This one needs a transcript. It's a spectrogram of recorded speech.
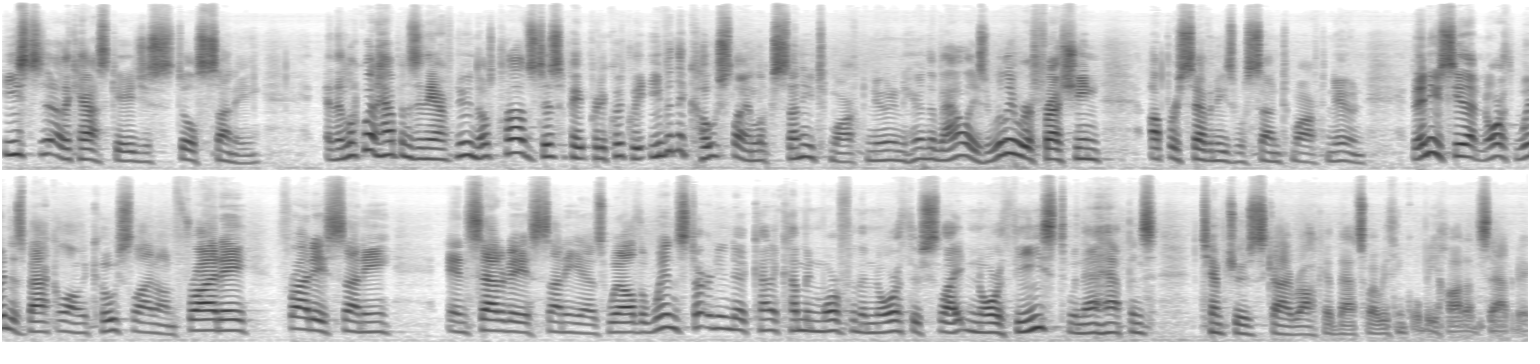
east of the Cascades is still sunny. And then look what happens in the afternoon. Those clouds dissipate pretty quickly. Even the coastline looks sunny tomorrow afternoon, and here in the valleys, really refreshing, upper 70s with sun tomorrow afternoon. Then you see that north wind is back along the coastline on Friday. Friday's sunny, and Saturday is sunny as well. The wind's starting to kind of come in more from the north or slight northeast. When that happens, temperatures skyrocket. That's why we think we'll be hot on Saturday.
